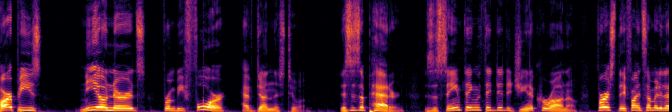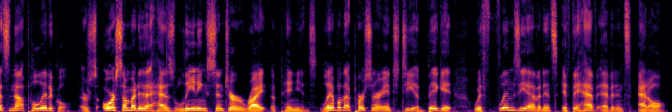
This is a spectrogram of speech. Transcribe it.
Harpies, neo nerds from before have done this to him. This is a pattern. This is the same thing that they did to Gina Carano. First, they find somebody that's not political or, or somebody that has leaning center right opinions. Label that person or entity a bigot with flimsy evidence if they have evidence at all.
